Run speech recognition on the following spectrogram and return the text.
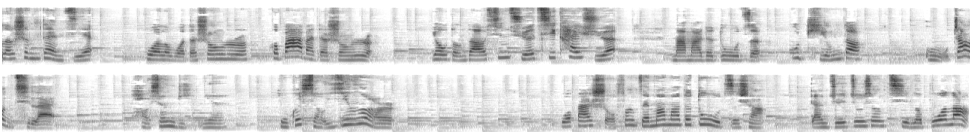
了圣诞节，过了我的生日和爸爸的生日，又等到新学期开学，妈妈的肚子不停的鼓胀起来，好像里面。有个小婴儿，我把手放在妈妈的肚子上，感觉就像起了波浪。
